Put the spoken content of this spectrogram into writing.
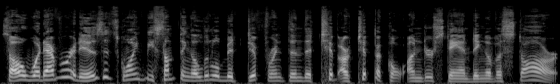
So whatever it is, it's going to be something a little bit different than the tip our typical understanding of a star.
